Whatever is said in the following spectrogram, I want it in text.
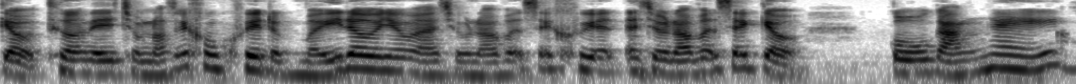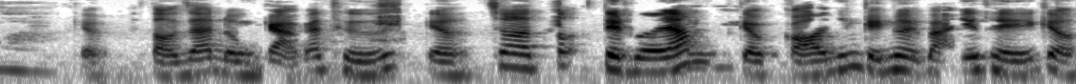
kiểu thường thì chúng nó sẽ không khuyên được mấy đâu nhưng mà chúng nó vẫn sẽ khuyên à, chúng nó vẫn sẽ kiểu cố gắng nghe ấy, Ờ. kiểu tỏ ra đồng cảm các thứ kiểu cho tốt, tuyệt vời lắm kiểu có những cái người bạn như thế kiểu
